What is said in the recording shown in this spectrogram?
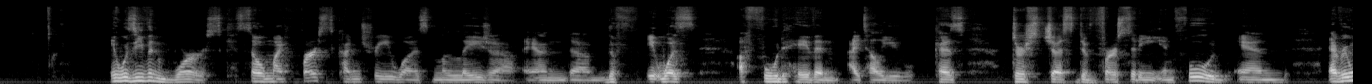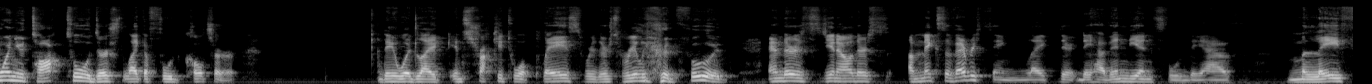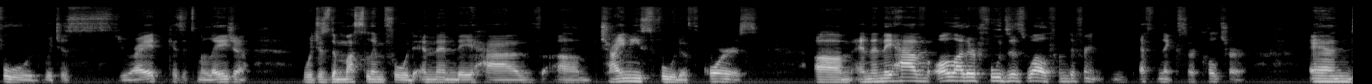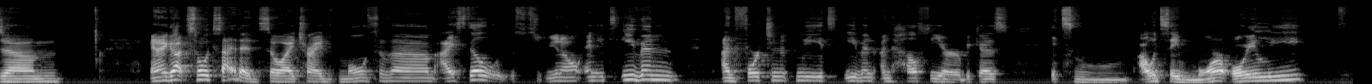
it was even worse. So my first country was Malaysia, and um, the it was a food haven. I tell you, because there's just diversity in food, and everyone you talk to, there's like a food culture. They would like instruct you to a place where there's really good food, and there's you know there's a mix of everything. Like they they have Indian food, they have Malay food, which is right because it's Malaysia which is the Muslim food, and then they have um, Chinese food, of course, um, and then they have all other foods as well from different ethnics or culture, and um, and I got so excited, so I tried most of them. I still, you know, and it's even unfortunately it's even unhealthier because it's I would say more oily,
